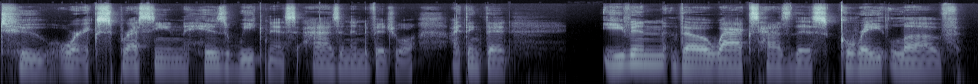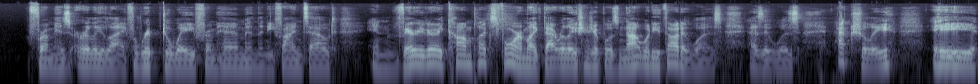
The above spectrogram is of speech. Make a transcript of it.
to or expressing his weakness as an individual. I think that even though Wax has this great love from his early life ripped away from him and then he finds out in very very complex form like that relationship was not what he thought it was as it was actually a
